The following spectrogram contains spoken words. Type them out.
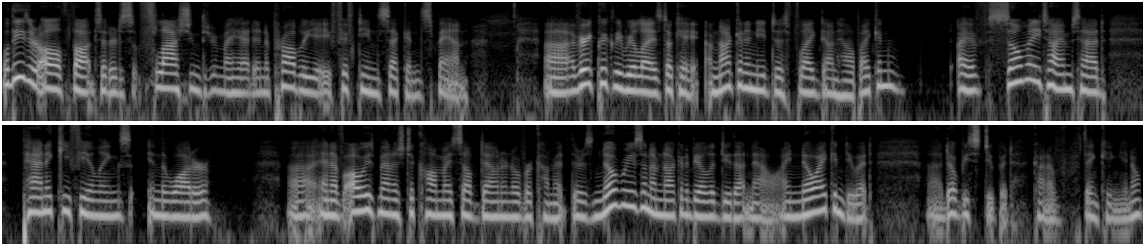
Well, these are all thoughts that are just flashing through my head in a probably a 15 second span. Uh, I very quickly realized, okay, I'm not going to need to flag down help. I can. I have so many times had panicky feelings in the water, uh, and I've always managed to calm myself down and overcome it. There's no reason I'm not going to be able to do that now. I know I can do it. Uh, don't be stupid, kind of thinking, you know.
